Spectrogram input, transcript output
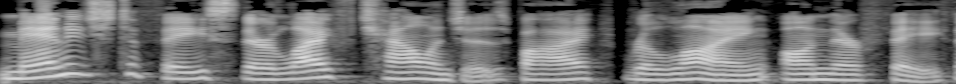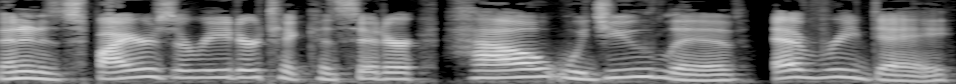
manage to face their life challenges by relying on their faith. And it inspires the reader to consider how would you live every day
